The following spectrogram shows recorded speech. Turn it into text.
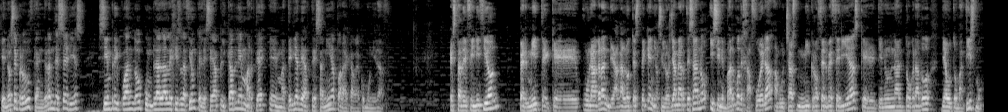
que no se produzca en grandes series siempre y cuando cumpla la legislación que le sea aplicable en, materia de artesanía para cada comunidad. Esta definición permite que una grande haga lotes pequeños y los llame artesano y sin embargo deja fuera a muchas microcervecerías que tienen un alto grado de automatismo.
